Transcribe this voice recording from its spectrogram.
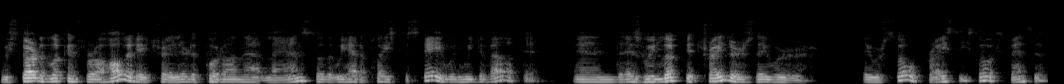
we started looking for a holiday trailer to put on that land so that we had a place to stay when we developed it. And as we looked at trailers, they were they were so pricey, so expensive.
